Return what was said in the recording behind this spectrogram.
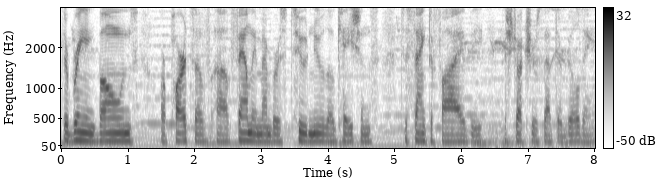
they're bringing bones or parts of uh, family members to new locations to sanctify the, the structures that they're building.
